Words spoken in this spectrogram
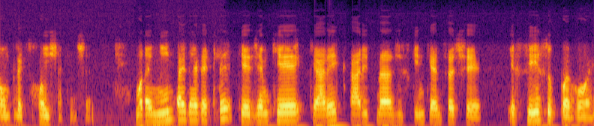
કોમ્પ્લેક્સ હોઈ શકે છે. What I mean by that એટલે કે જેમ કે ક્યારેક આ રીતના જે સ્કિન કેન્સર છે એ ફેસ ઉપર હોય,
